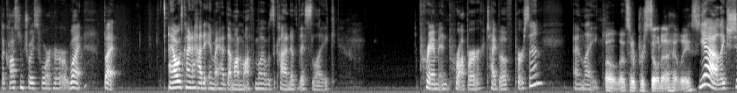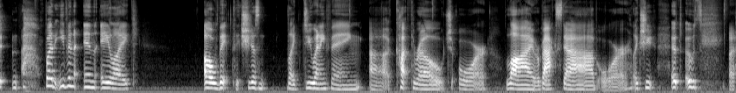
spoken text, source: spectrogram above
the costume choice for her or what but I always kind of had it in my head that Mon Mothma was kind of this like prim and proper type of person and like oh that's her persona at least yeah, like she, but even in a like, oh, they, th- she doesn't like do anything uh, cutthroat or lie or backstab or like she. It it was, ugh,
